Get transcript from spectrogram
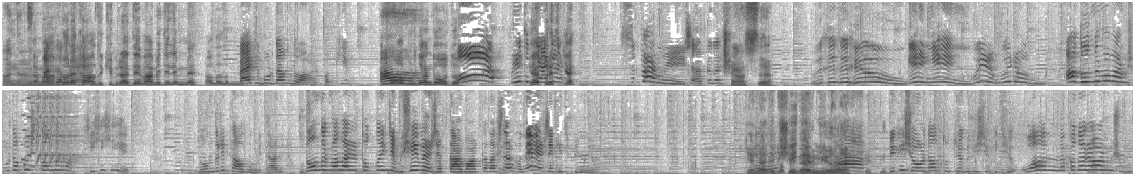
Ana. Tamam Aga Dora be. kaldı Kübra. Devam edelim mi? Alalım mı? Belki buradan doğar. Bakayım. Aa! Aa buradan doğdu. Pratik Gel pratik gel. süpermiş arkadaşlar. Şanslı. Uhuhuhu. gelin gelin. Buyurun buyurun. Aa dondurma varmış burada. Koş dondurma. Hihihi. Dondurik aldım bir tane. Bu dondurmaları toplayınca bir şey verecek galiba arkadaşlar ama ne verecek hiç bilmiyorum. Genelde bir Kapı şey vermiyorlar. Ha, bir kişi oradan tutuyor bir kişi itiyor. Ulan ne kadar ağırmış bu.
